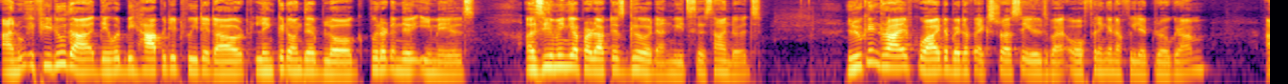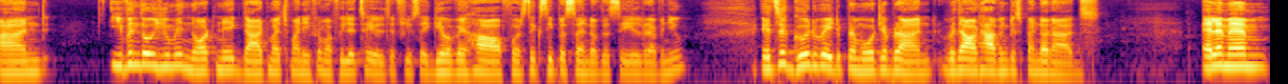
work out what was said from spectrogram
And if you do that, they would be happy to tweet it out, link it on their blog, put it in their emails, assuming your product is good and meets their standards. You can drive quite a bit of extra sales by offering an affiliate program. And even though you may not make that much money from affiliate sales if you say give away half or 60% of the sale revenue it's a good way to promote your brand without having to spend on ads. Lmm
